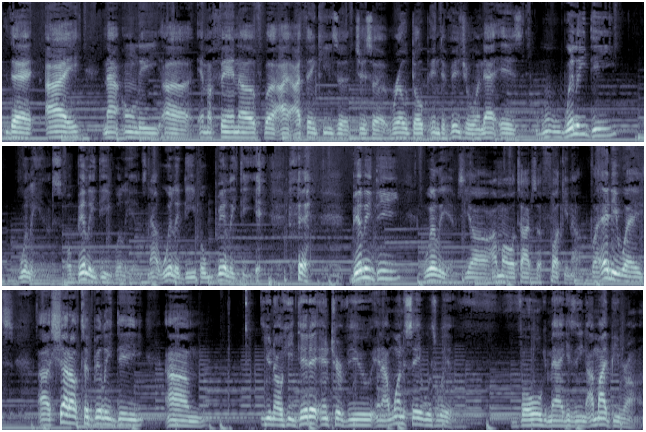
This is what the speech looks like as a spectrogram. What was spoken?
that I not only uh, am a fan of, but I, I think he's a just a real dope individual, and that is Willie D. Williams or Billy D. Williams, not Willie D, but Billy D. Billy D. Williams, y'all. I'm all types of fucking up, but anyways, uh, shout out to Billy D. Um, you know, he did an interview, and I want to say it was with Vogue magazine. I might be wrong.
